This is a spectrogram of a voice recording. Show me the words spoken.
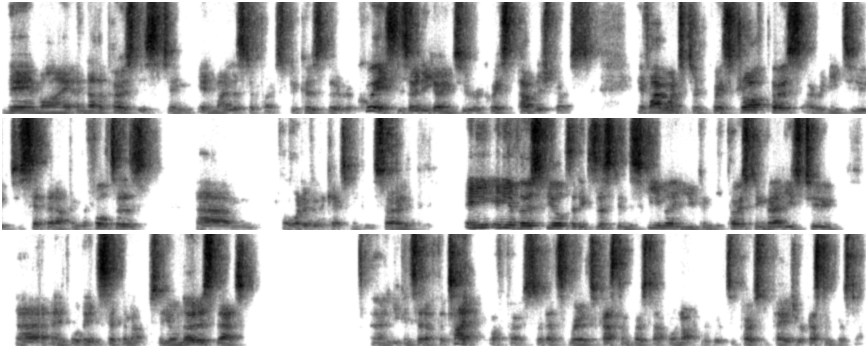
there my another post is sitting in my list of posts because the request is only going to request publish posts. If I wanted to request draft posts, I would need to, to set that up in the filters um, or whatever the case may be. So any, any of those fields that exist in the schema, you can be posting values to, uh, and it will then set them up. So you'll notice that uh, you can set up the type of post. So that's where it's a custom post type or not, whether it's a post page or a custom post type.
